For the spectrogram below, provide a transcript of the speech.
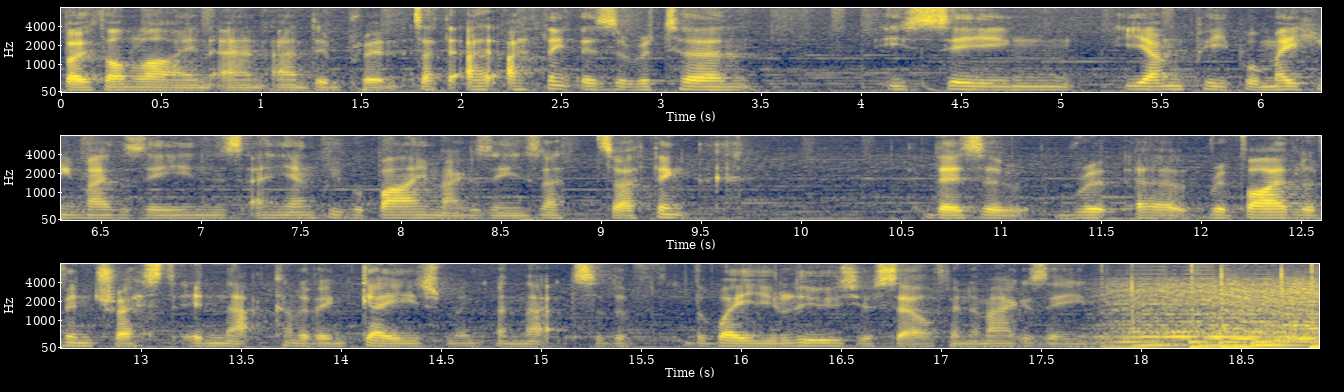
both online and, and in print. So I, th I, think there's a return, you're seeing young people making magazines and young people buying magazines. So I think there's a, re, a revival of interest in that kind of engagement and that sort of the way you lose yourself in a magazine.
